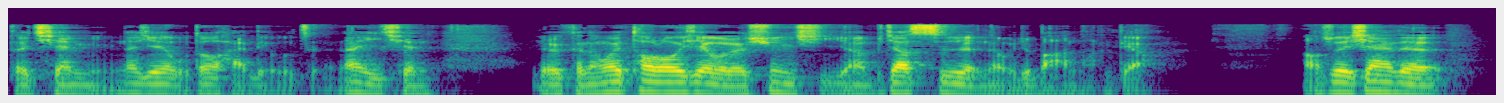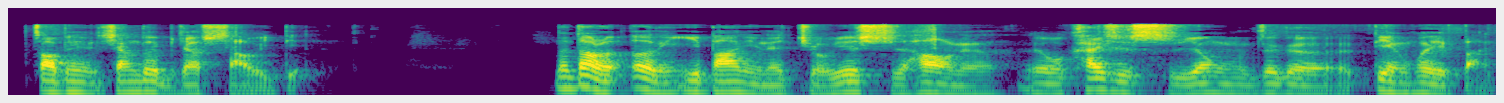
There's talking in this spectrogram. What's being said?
的签名，那些我都还留着。那以前有可能会透露一些我的讯息啊，比较私人的，我就把它拿掉。啊，所以现在的照片相对比较少一点。那到了二零一八年的九月十号呢，我开始使用这个电绘版。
